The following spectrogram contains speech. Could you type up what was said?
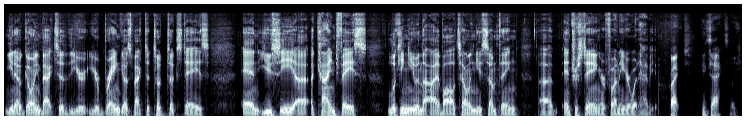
you know, going back to the, your your brain goes back to Tuk Tuk's days, and you see a, a kind face looking you in the eyeball, telling you something uh, interesting or funny or what have you. Right. Exactly.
